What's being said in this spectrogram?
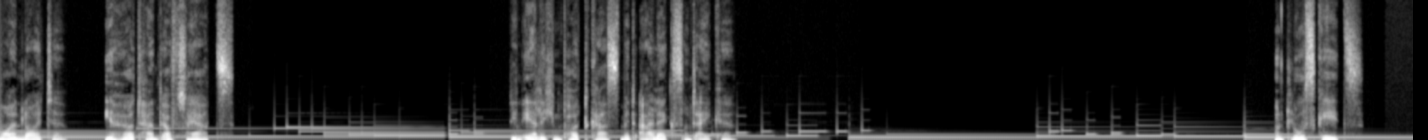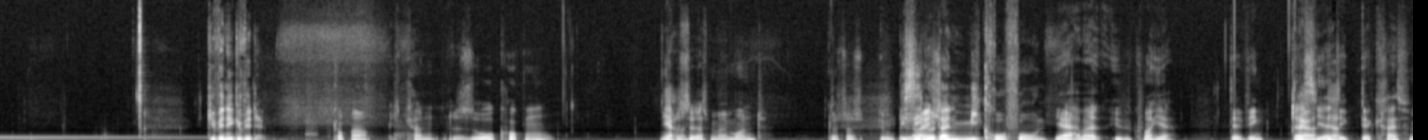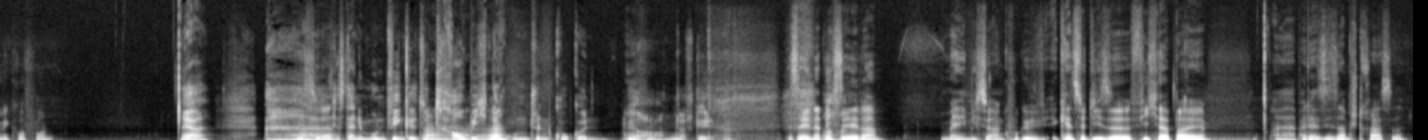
Moin Leute, ihr hört Hand aufs Herz. Den ehrlichen Podcast mit Alex und Eike. Und los geht's. Gewinne, Gewinne. Guck mal, ich kann so gucken. Ja. Siehst du das mit meinem Mund? Dass das im Ich sehe nur dein Mikrofon. Ja, aber guck mal hier. Der winkt, das Ja, hier, ja. Die, der Kreis vom Mikrofon. Ja. Ah, du das? dass deine Mundwinkel so Aha. traubig nach unten gucken. Ja, Mhm. das geht. Das erinnert mich Aha. selber, wenn ich mich so angucke. Wie, kennst du diese Viecher bei, äh, bei der Sesamstraße?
